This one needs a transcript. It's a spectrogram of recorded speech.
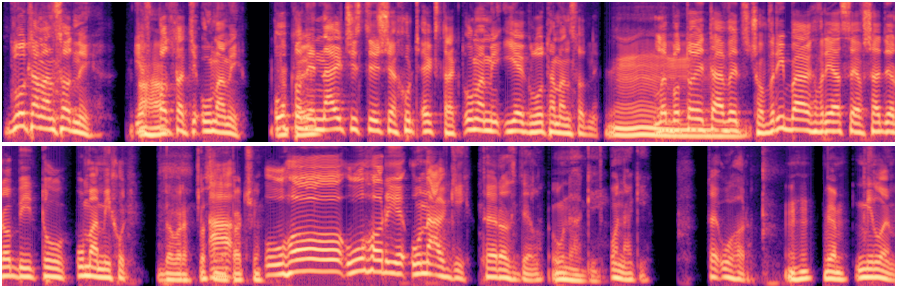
Glutaman sodný je v Aha. podstate umami. Úplne najčistejšia chuť extrakt umami je glutaman sodný. Mm. Lebo to je tá vec, čo v rybách, v riase a všade robí tú umami chuť. Dobre, to sa mi A páči. uho, úhor je unagi. To je rozdiel. Unagi. Unagi. To je úhor. Mhm, viem. Milujem.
